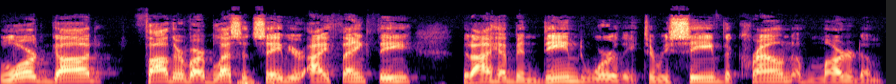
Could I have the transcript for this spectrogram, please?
Lord God, Father of our blessed Savior, I thank Thee that I have been deemed worthy to receive the crown of martyrdom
